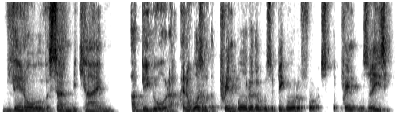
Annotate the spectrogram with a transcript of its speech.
then all of a sudden became a big order. And it wasn't the print order that was a big order for us. The print was easy.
